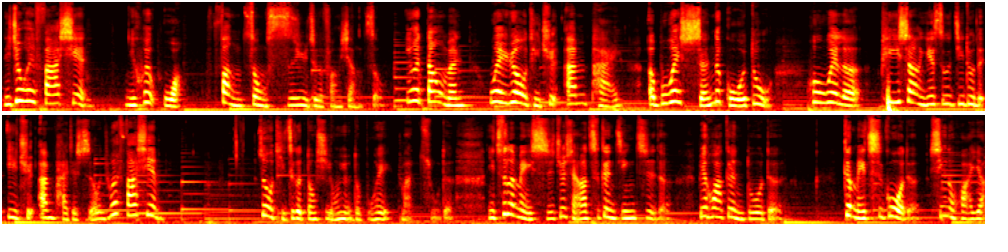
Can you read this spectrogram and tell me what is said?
你就会发现你会往。放纵私欲这个方向走，因为当我们为肉体去安排，而不为神的国度，或为了披上耶稣基督的义去安排的时候，你就会发现肉体这个东西永远都不会满足的。你吃了美食，就想要吃更精致的、变化更多的、更没吃过的新的花样，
